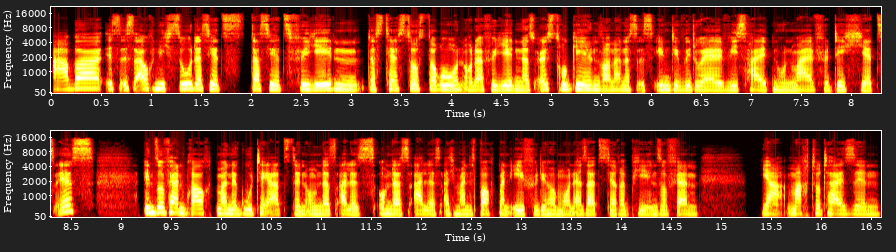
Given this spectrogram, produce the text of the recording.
Aber es ist auch nicht so, dass jetzt, dass jetzt für jeden das Testosteron oder für jeden das Östrogen, sondern es ist individuell, wie es halt nun mal für dich jetzt ist. Insofern braucht man eine gute Ärztin, um das alles, um das alles. Also ich meine, das braucht man eh für die Hormonersatztherapie. Insofern Ja, macht total Sinn.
